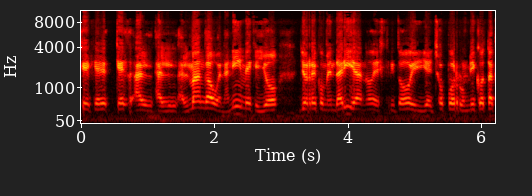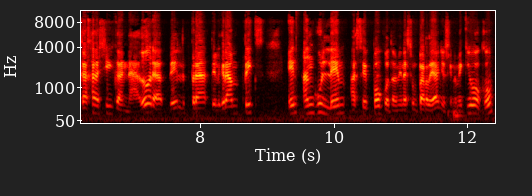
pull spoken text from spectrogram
Que, que, que es al, al, al manga o al anime que yo, yo recomendaría, ¿no? Escrito y hecho por Rumiko Takahashi, ganadora del, del Grand Prix en Angoulême hace poco, también hace un par de años, si no me equivoco.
